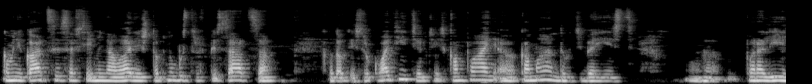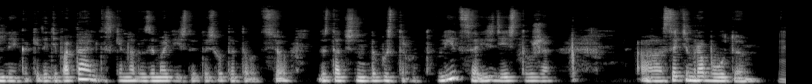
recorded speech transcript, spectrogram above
коммуникации со всеми наладить, чтобы ну, быстро вписаться. Когда у тебя есть руководитель, у тебя есть компания, э, команда, у тебя есть параллельные какие-то департаменты, с кем надо взаимодействовать. То есть вот это вот все достаточно надо быстро вот влиться, и здесь тоже с этим работаю. Угу.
